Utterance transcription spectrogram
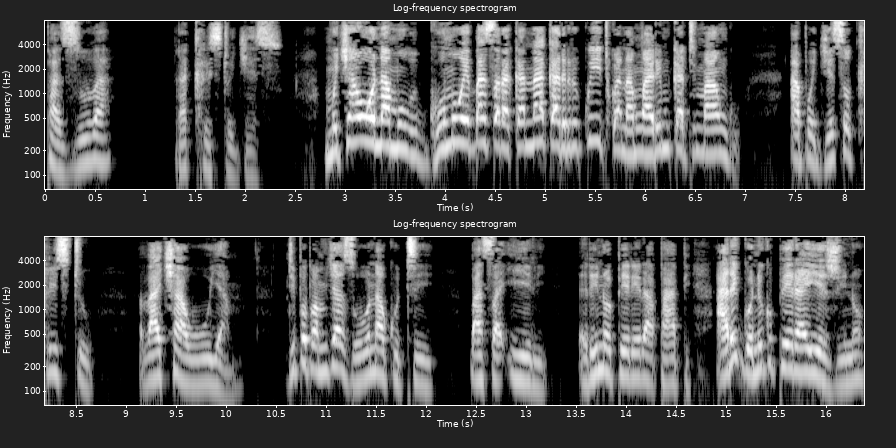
pazuva rakristu jesu muchaona mugumo webasa rakanaka riri kuitwa namwari mukati mangu. Apo jesu kristu vachauya. Ndipo pamuchazoona kuti basa iri rinoperera papi harigoni kupera iye zvino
